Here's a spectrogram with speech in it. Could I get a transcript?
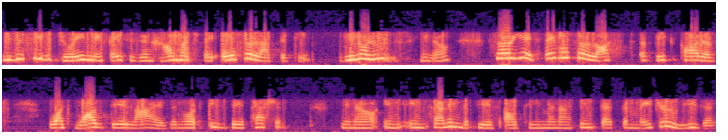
you just see the joy in their faces and how much they also love the team, win or lose. You know, so yes, they've also lost a big part of what was their lives and what is their passion. You know, in in selling the PSL team, and I think that the major reason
